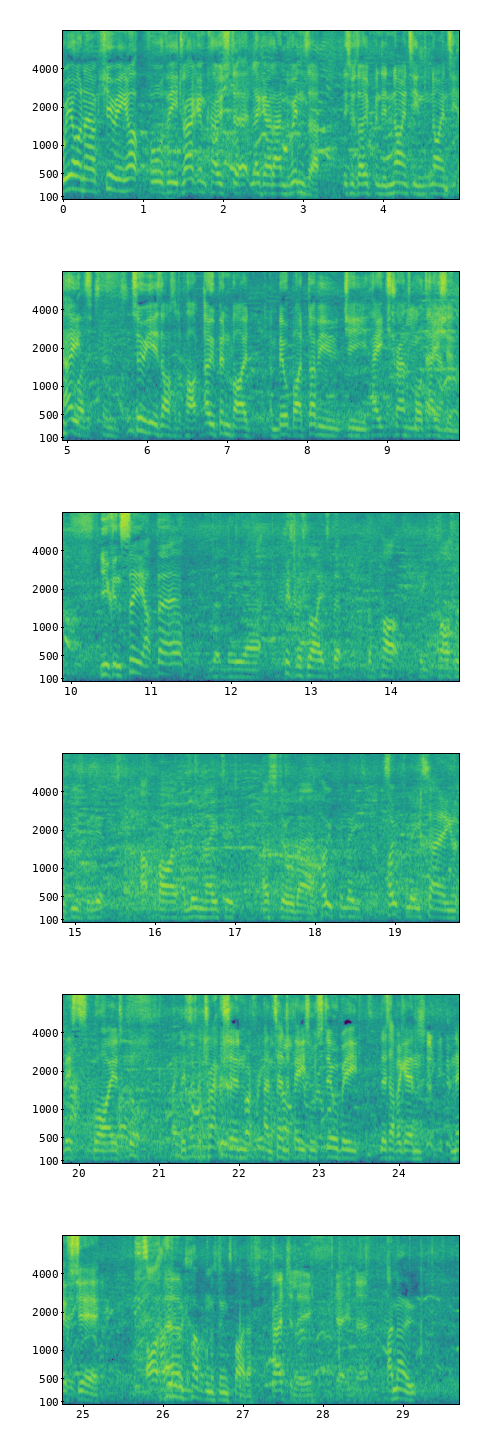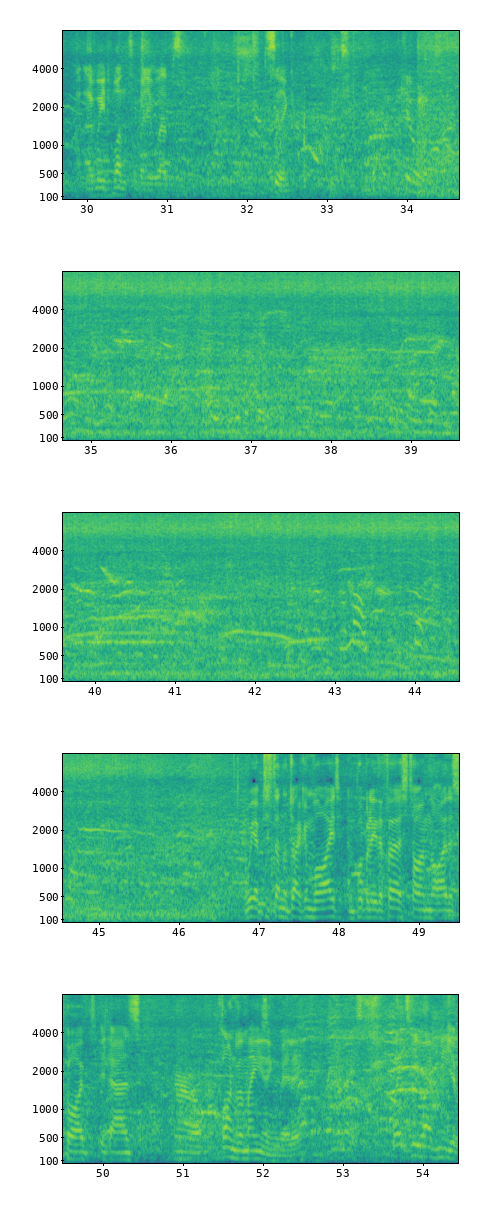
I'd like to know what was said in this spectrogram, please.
We are now queuing up for the Dragon Coaster at Legoland Windsor. This was opened in 1998, two years after the park opened by and built by WGH Transportation. You can see up there that the uh, Christmas lights that the park, the castle was beautifully lit up by, illuminated, are still there. Hopefully, hopefully saying that this ride, this attraction and centrepiece will still be lit up again next year. Oh, have you recovered um, from the Sling Spider? Gradually getting there. I know. I read one too many webs. I Sick. think. We have just done the Dragon Ride, and probably the first time that I described it as kind of amazing, really. Wait till you ride me.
